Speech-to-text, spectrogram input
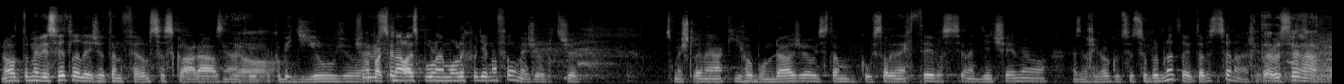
No, to mi vysvětlili, že ten film se skládá z nějakých Jo. jakoby, dílů, že jo. A pak jste- jsme ale spolu nemohli chodit na filmy, že jo, protože jsme šli na nějakýho bonda, že jo, vy jste tam kousali nechty prostě nad něčím a já jsem říkal, kluci, co blbnete, to je ve scénáři. To je ve scénáři.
